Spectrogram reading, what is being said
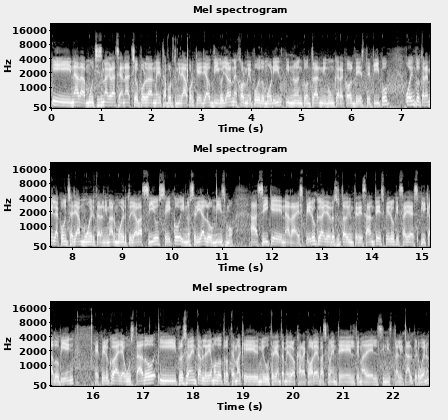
Y nada, muchísimas gracias Nacho por darme esta oportunidad porque ya os digo, yo a lo mejor me puedo morir y no encontrar ningún caracol de este tipo o encontrarme la concha ya muerta, el animal muerto, ya vacío, seco y no sería lo mismo. Así que nada, espero que os haya resultado interesante, espero que se haya explicado bien, espero que os haya gustado y próximamente hablaríamos de otros temas que me gustarían también de los caracoles, básicamente el tema del sinistral y tal, pero bueno,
